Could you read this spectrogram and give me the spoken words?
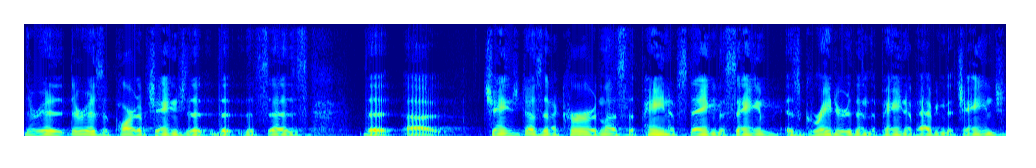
there, is, there is a part of change that, that, that says that uh, change doesn't occur unless the pain of staying the same is greater than the pain of having to change.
